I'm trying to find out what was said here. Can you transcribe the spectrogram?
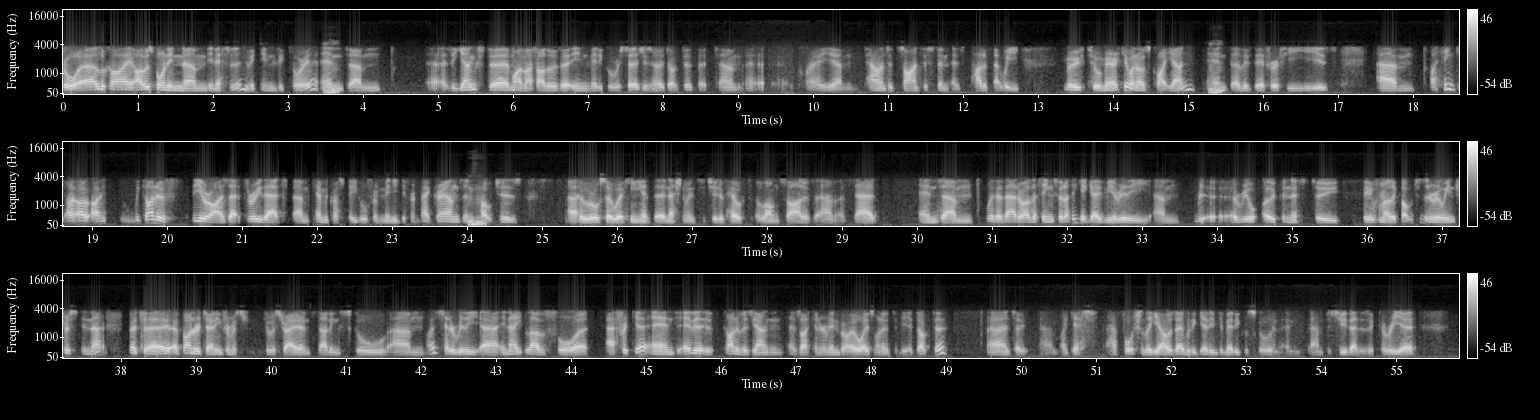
Sure. Uh, look, I, I was born in um, in Essendon, in Victoria, and um, uh, as a youngster, my, my father was uh, in medical research, he's not a doctor, but um, uh, quite a um, talented scientist, and as part of that, we moved to America when I was quite young and uh, lived there for a few years. Um, I think I, I, we kind of theorised that through that um, came across people from many different backgrounds and cultures uh, who were also working at the National Institute of Health alongside of, um, of Dad. and um, whether that or other things, but I think it gave me a really um, a real openness to people from other cultures and a real interest in that. But uh, upon returning from to Australia and starting school, um, I just had a really uh, innate love for Africa, and ever kind of as young as I can remember, I always wanted to be a doctor. Uh, and so um, I guess, uh, fortunately, I was able to get into medical school and, and um, pursue that as a career.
